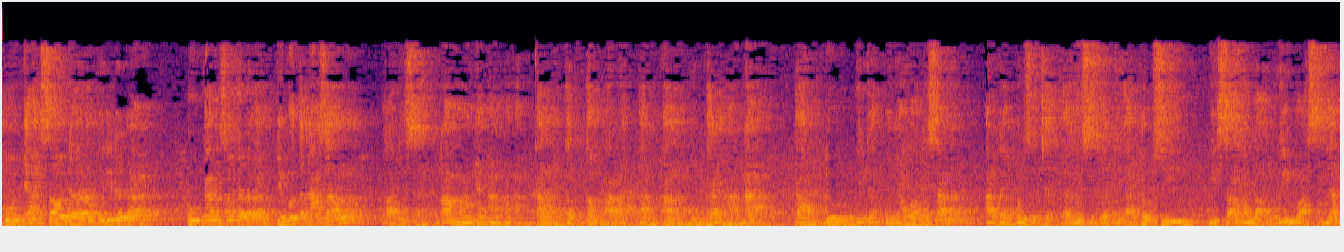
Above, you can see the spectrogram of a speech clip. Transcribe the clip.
punya saudara tiri dan bukan saudara jembatan asal warisan. Namanya anak angkat tetap anak angkat bukan anak kandung tidak punya warisan. Adapun sejak bayi sudah diadopsi bisa melalui wasiat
